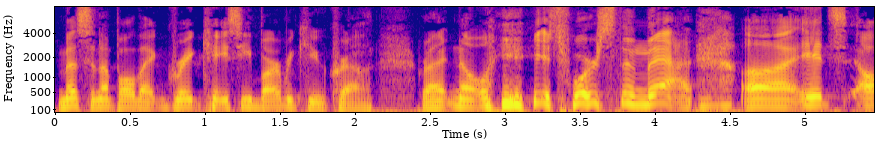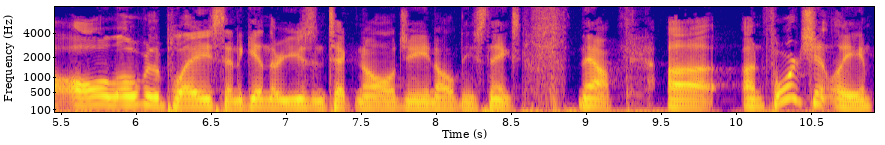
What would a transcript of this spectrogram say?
messing up all that great KC barbecue crowd, right? No, it's worse than that. Uh, it's all over the place, and again, they're using technology and all these things. Now, uh, unfortunately,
